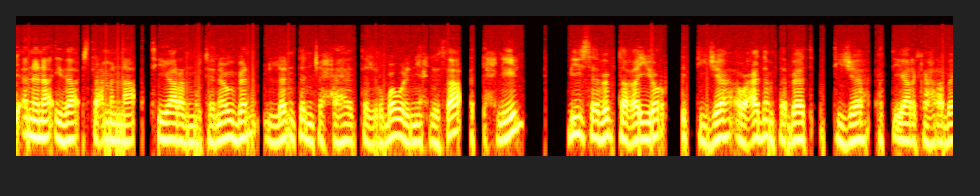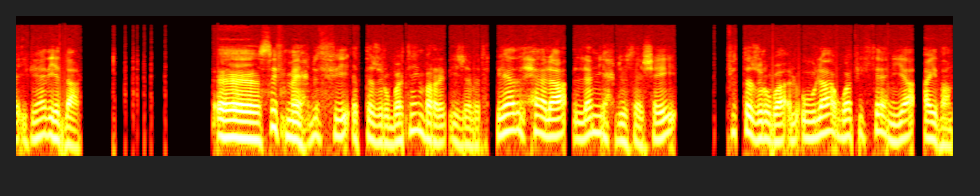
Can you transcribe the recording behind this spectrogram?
لأننا إذا استعملنا تيارا متناوبا لن تنجح هذه التجربة ولن يحدث التحليل. بسبب تغير اتجاه أو عدم ثبات اتجاه التيار الكهربائي في هذه الدار. أه صف ما يحدث في التجربتين برر إجابتك في هذه الحالة لن يحدث شيء في التجربة الأولى وفي الثانية أيضا.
